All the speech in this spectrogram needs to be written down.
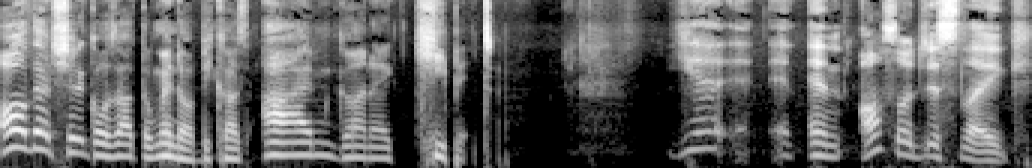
All that shit goes out the window because I'm going to keep it. Yeah, and, and also just like,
